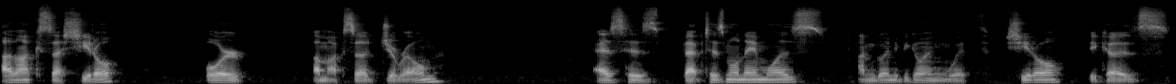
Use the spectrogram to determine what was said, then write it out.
Amakusa Shiro or Amakusa Jerome, as his baptismal name was. I'm going to be going with Shiro because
